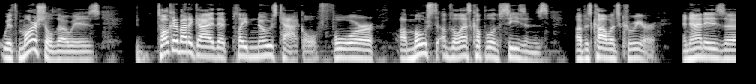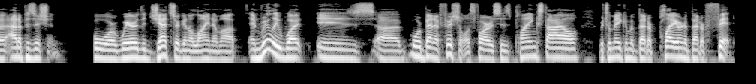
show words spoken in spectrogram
with Marshall, though, is talking about a guy that played nose tackle for uh, most of the last couple of seasons of his college career, and that is uh, out of position for where the Jets are going to line him up, and really what is uh, more beneficial as far as his playing style, which will make him a better player and a better fit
